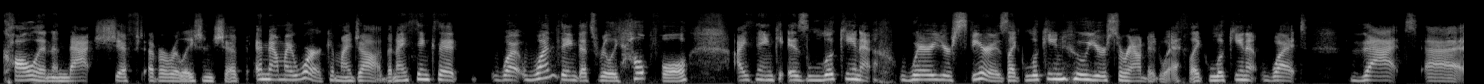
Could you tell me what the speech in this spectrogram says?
Colin and that shift of a relationship and now my work and my job. And I think that what one thing that's really helpful i think is looking at where your sphere is like looking who you're surrounded with like looking at what that uh,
